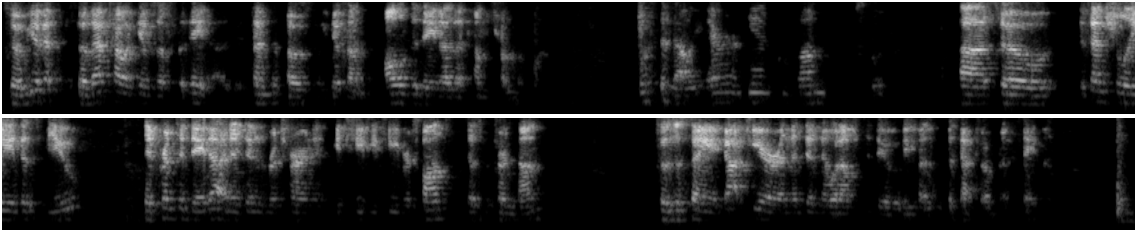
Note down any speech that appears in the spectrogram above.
So we have it. So that's how it gives us the data. It sends a post and it gives us all of the data that comes from the form. What's the value error again? Um, Uh, so essentially, this view, it printed data and it didn't return an HTTP response. It's just returned none. So it's just saying it got here and then didn't know what else to do because it just got to a print statement.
